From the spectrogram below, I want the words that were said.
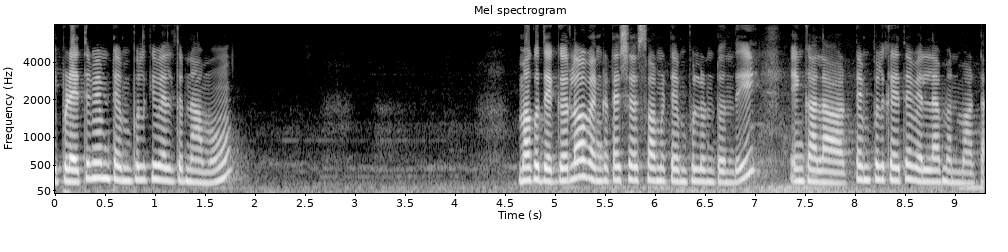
ఇప్పుడైతే మేము టెంపుల్కి వెళ్తున్నాము. మాకు దగ్గరలో వెంకటేశ్వర స్వామి టెంపుల్ ఉంటుంది. ఇంకా అలా టెంపుల్కి అయితే వెళ్ళామన్నమాట.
